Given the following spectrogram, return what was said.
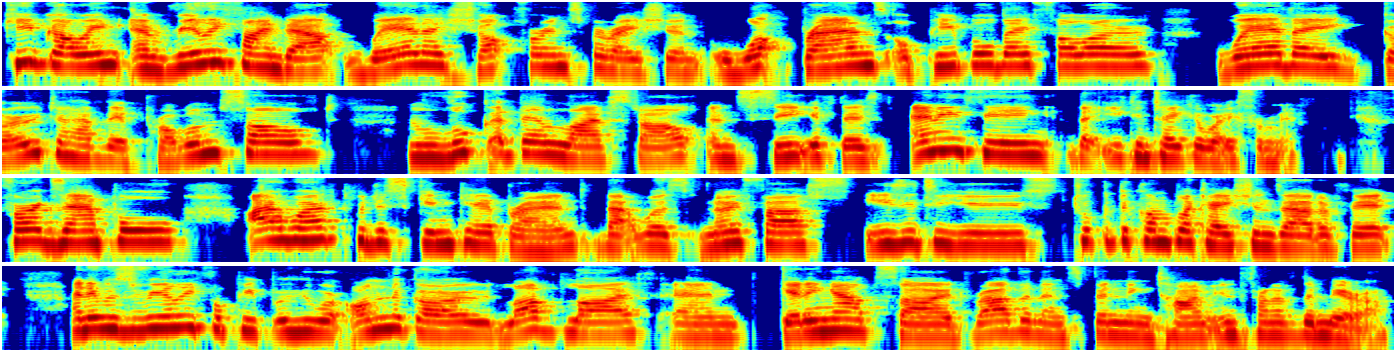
keep going and really find out where they shop for inspiration, what brands or people they follow, where they go to have their problem solved, and look at their lifestyle and see if there's anything that you can take away from it. For example, I worked with a skincare brand that was no fuss, easy to use, took the complications out of it. And it was really for people who were on the go, loved life, and getting outside rather than spending time in front of the mirror.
